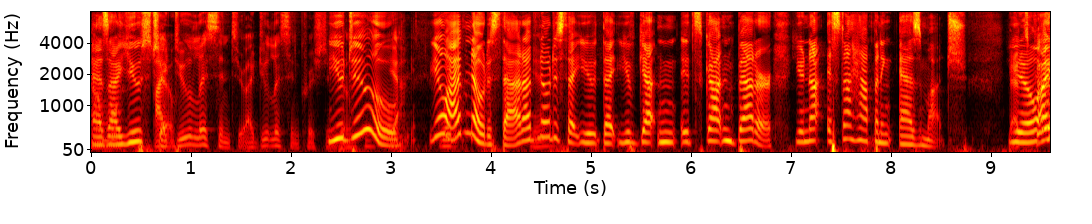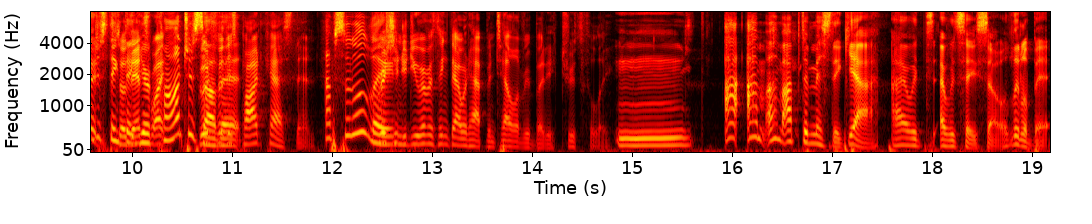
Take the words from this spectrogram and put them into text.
as I used to. I do listen to. I do listen, Christian. You do. Yeah. Yo, Well, I've noticed that. I've yeah. noticed that you that you've gotten it's gotten better. You're not. It's not happening as much. You that's know, I just think So that you're why- conscious good of for it. this podcast. Then, Absolutely. Christian, did you ever think that would happen? Tell everybody truthfully. Mm, I, I'm I'm optimistic. Yeah, I would I would say so a little bit.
